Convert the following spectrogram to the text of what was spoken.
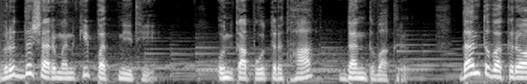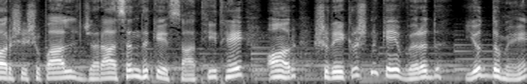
वृद्ध शर्मन की पत्नी थी। उनका पुत्र था दंतवक्र। दंतवक्र और शिशुपाल जरासंध के साथी थे और श्री कृष्ण के विरुद्ध युद्ध में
